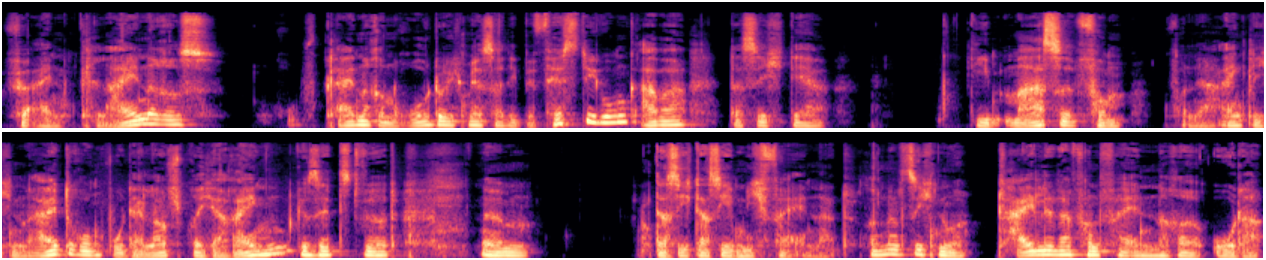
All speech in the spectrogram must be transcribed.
für ein kleineres, kleineren Rohdurchmesser die Befestigung, aber dass sich der die Maße vom von der eigentlichen Halterung, wo der Lautsprecher reingesetzt wird, ähm, dass sich das eben nicht verändert, sondern dass ich nur Teile davon verändere oder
